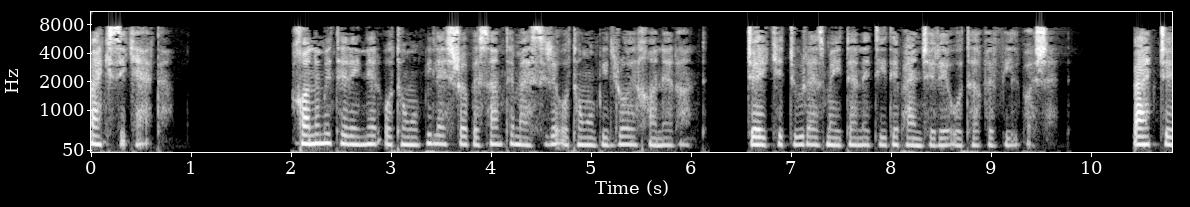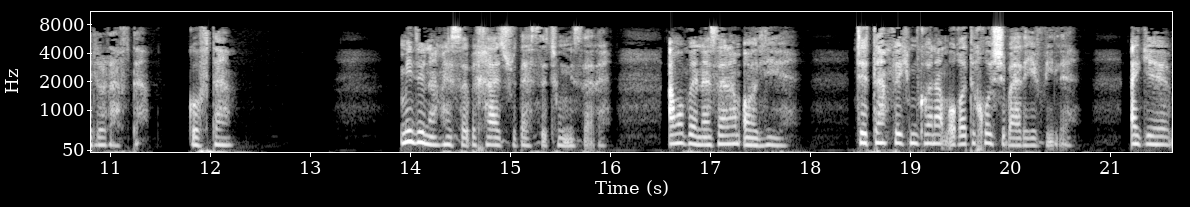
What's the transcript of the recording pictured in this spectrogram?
مکسی کردم. خانم ترینر اتومبیلش را به سمت مسیر اتومبیل رو خانه راند. جایی که دور از میدان دید پنجره اتاق ویل باشد. بعد جلو رفتم. گفتم می‌دونم حسابی خرج رو دستتون می‌ذاره. اما به نظرم عالیه. جدا فکر می‌کنم اوقات خوشی برای ویله. اگه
